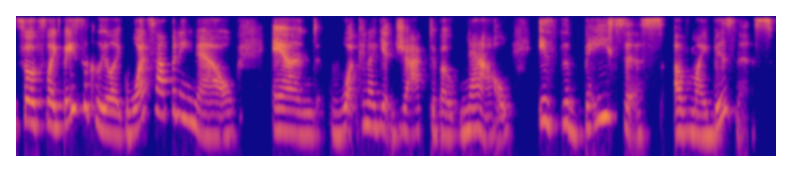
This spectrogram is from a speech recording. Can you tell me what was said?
So it's like basically like what's happening now and what can i get jacked about now is the basis of my business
